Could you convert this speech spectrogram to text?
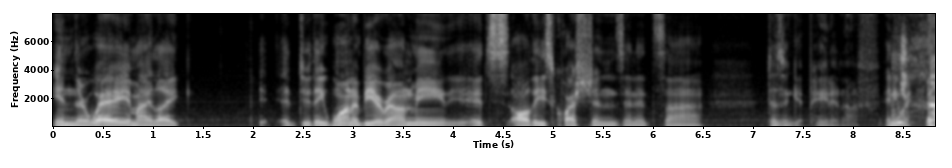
in their way? Am I like, do they want to be around me? It's all these questions, and it's uh, doesn't get paid enough. Anyway.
